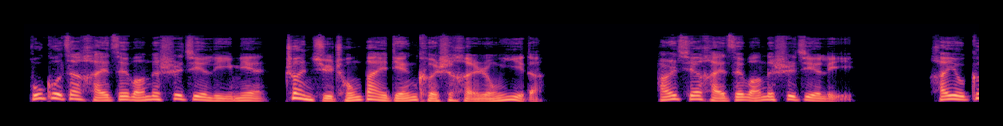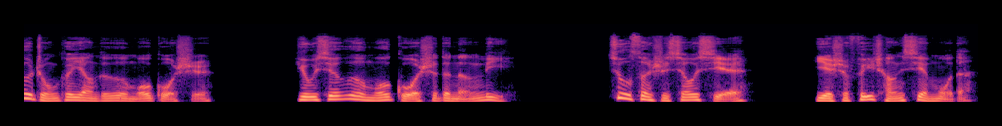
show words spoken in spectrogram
不过在海贼王的世界里面赚取崇拜点可是很容易的。而且海贼王的世界里还有各种各样的恶魔果实，有些恶魔果实的能力，就算是萧协也是非常羡慕的。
